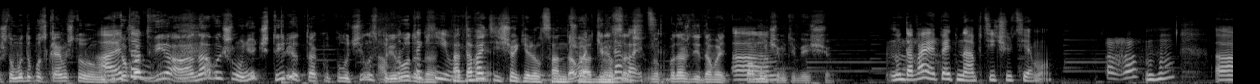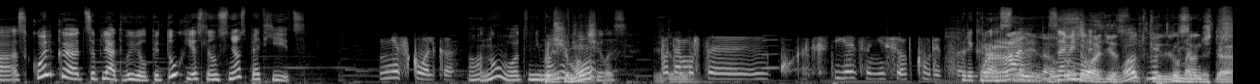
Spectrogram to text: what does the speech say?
что мы допускаем, что А только это- две, а она вышла, у нее четыре, так вот получилось, а природа, А давайте еще, Кирилл Александрович, Давай. Кирилл Давайте. Александрович, ну подожди, давай, А, помучим тебя еще. Ну, давай опять на птичью тему. Ага. А, сколько цыплят вывел петух, если он снес 5 яиц? Нисколько. А, ну вот, внимание Почему? получилось. Потому что э, яйца несет курица. Прекрасно. Правильно. Ну, Замечательно. молодец, Вот, вот, Кирилл Александрович, да,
